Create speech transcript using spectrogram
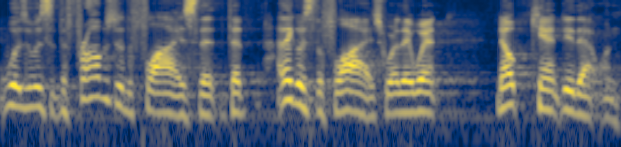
was, was it the frogs or the flies that, that, I think it was the flies, where they went, nope, can't do that one.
